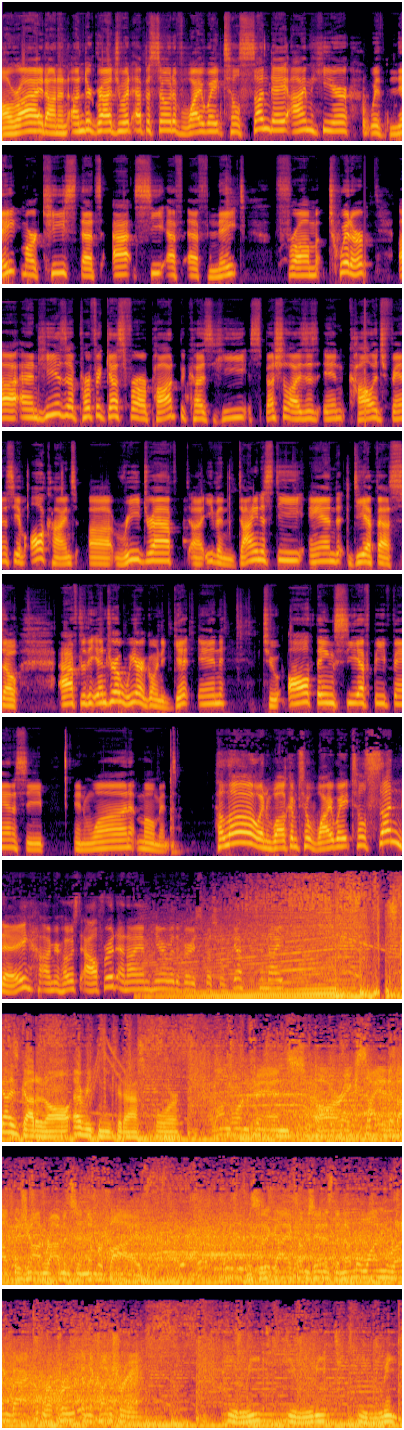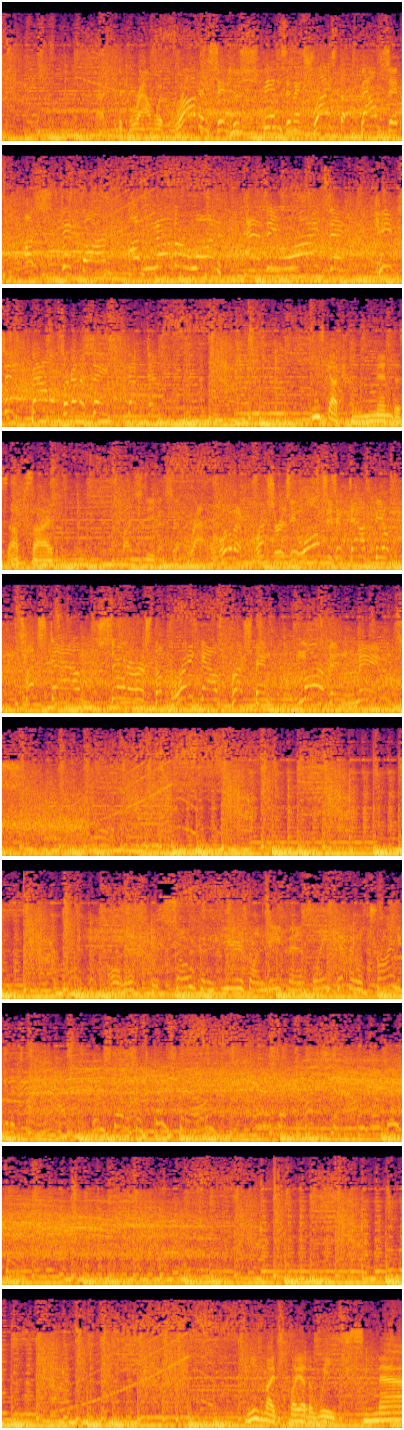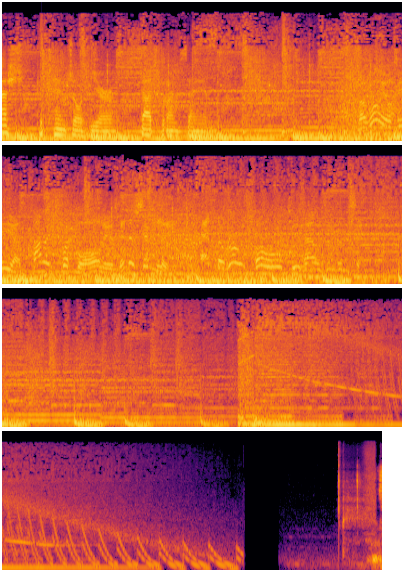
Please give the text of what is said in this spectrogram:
All right, on an undergraduate episode of Why Wait Till Sunday, I'm here with Nate Marquise. That's at CFF Nate from Twitter. Uh, and he is a perfect guest for our pod because he specializes in college fantasy of all kinds, uh, redraft, uh, even dynasty, and DFS. So, after the intro, we are going to get in to all things CFB fantasy in one moment. Hello and welcome to Why Wait Till Sunday. I'm your host, Alfred, and I am here with a very special guest tonight. This guy's got it all, everything you could ask for. Longhorn fans are excited about Bijan Robinson, number five. This is a guy that comes in as the number one running back recruit in the country. Elite, elite, elite. Back to the ground with Robinson, who spins and then tries to bounce it. A stiff arm, another one as he rides it, keeps his balance. They're going to say step down. He's got tremendous upside. By Stevenson, a little bit of pressure as he launches it downfield. Touchdown, Sooners, the breakout freshman, Marvin Mims. Ole Miss is so confused on defense. Lane Kiffin was trying to get a timeout. Instead, it's a first down, and it's a touchdown for Utah. He's my play of the week. Smash potential here. That's what I'm saying. The royalty of college football is in assembly at the Rose Bowl 2006.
